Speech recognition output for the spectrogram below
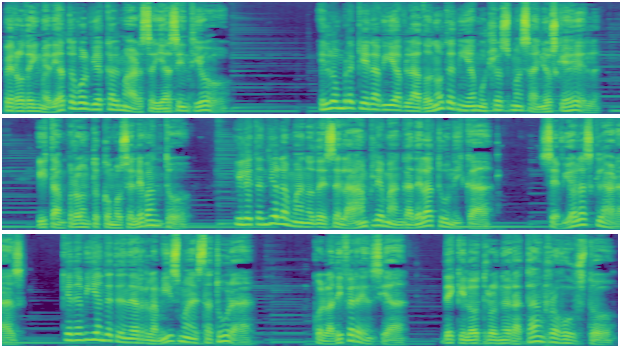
pero de inmediato volvió a calmarse y asintió. El hombre que él había hablado no tenía muchos más años que él, y tan pronto como se levantó y le tendió la mano desde la amplia manga de la túnica, se vio a las claras que debían de tener la misma estatura, con la diferencia de que el otro no era tan robusto.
